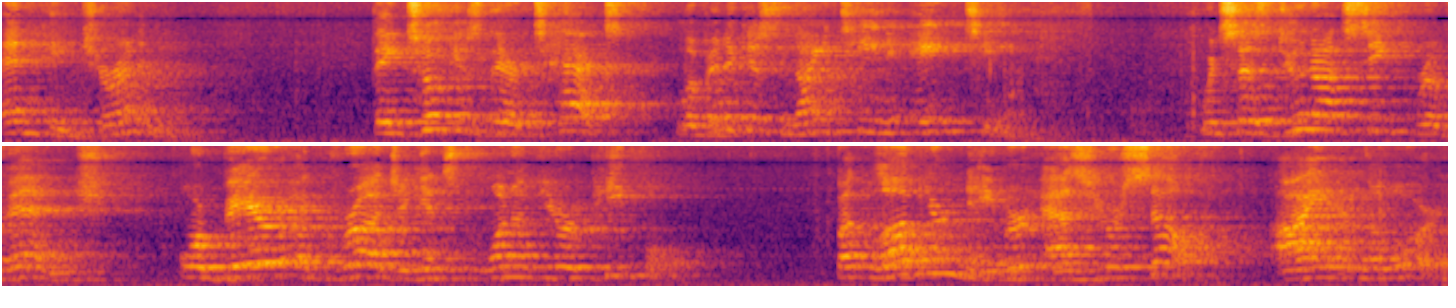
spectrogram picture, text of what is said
and hate your enemy. They took as their text Leviticus 19:18, which says, "Do not seek revenge or bear a grudge against one of your people, but love your neighbor as yourself. I am the Lord."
